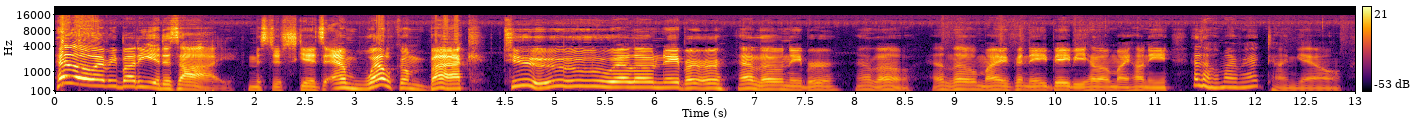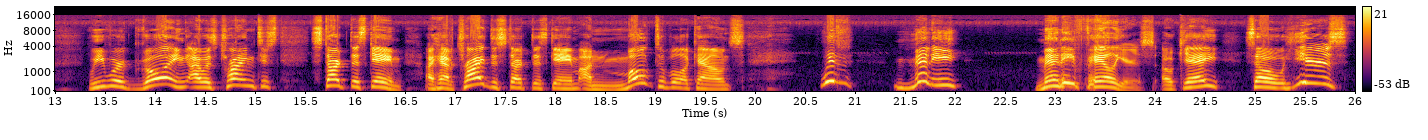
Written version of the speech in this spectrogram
Hello, everybody. It is I, Mr. Skids, and welcome back to Hello Neighbor. Hello, neighbor. Hello. Hello, my baby. Hello, my honey. Hello, my ragtime gal. We were going, I was trying to start this game. I have tried to start this game on multiple accounts with many, many failures, okay? So here's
